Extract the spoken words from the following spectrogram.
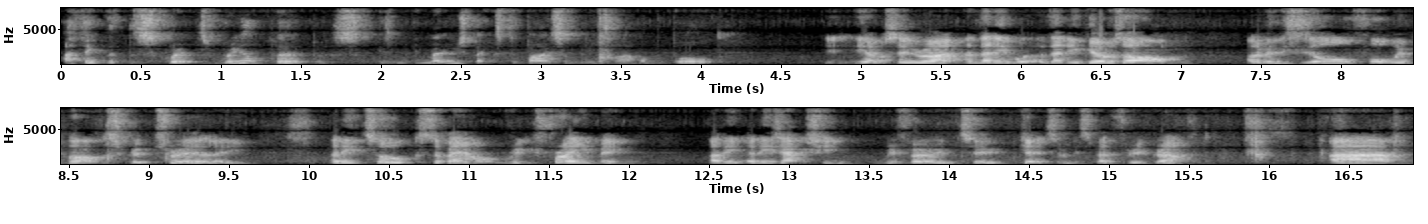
I think that the script's real purpose is, in many respects, to buy somebody time on the ball. You're absolutely right. And then he then he goes on. And I mean, this is all forming part of the script, really. And he talks about reframing, and, he, and he's actually referring to getting somebody to spend three grand. Um,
